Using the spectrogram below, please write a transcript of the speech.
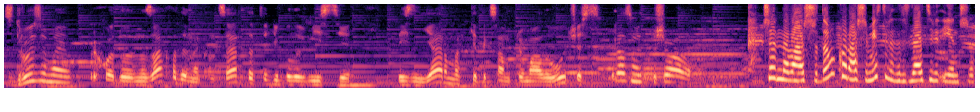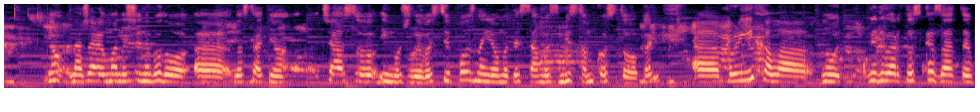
З друзями приходили на заходи, на концерти тоді були в місті, різні ярмарки, так само приймали участь, разом відпочивали. Чим, на вашу думку, наше місто відрізняється від інших? Ну, на жаль, у мене ще не було е, достатньо часу і можливості познайомитися саме з містом Костопель. Е, проїхала, ну відверто сказати,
